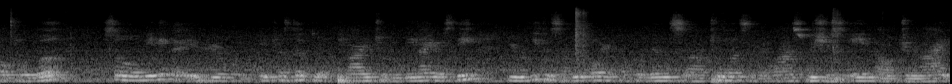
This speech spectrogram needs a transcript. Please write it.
October, so meaning that if you're interested to apply to Nilai University, you need to submit all your documents uh, two months in advance, which is end of July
